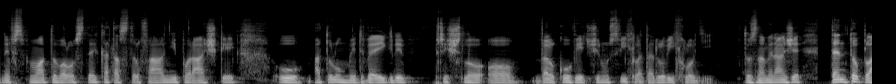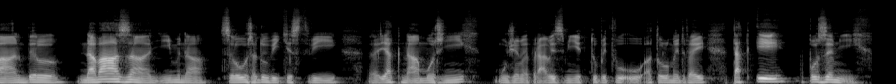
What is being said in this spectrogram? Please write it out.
nevzpamatovalo z té katastrofální porážky u atolu Midway, kdy přišlo o velkou většinu svých letadlových lodí. To znamená, že tento plán byl navázáním na celou řadu vítězství, eh, jak námořních, můžeme právě zmínit tu bitvu u atolu Midway, tak i pozemních,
